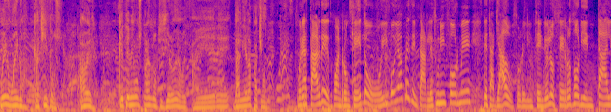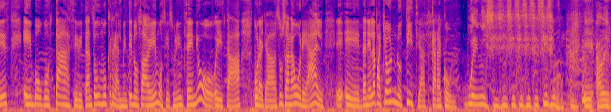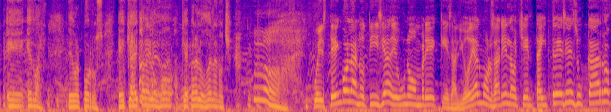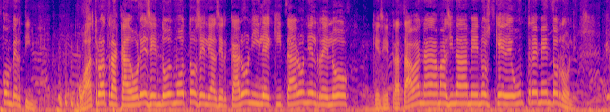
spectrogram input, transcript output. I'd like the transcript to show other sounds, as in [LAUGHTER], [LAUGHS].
Bueno, bueno, cachifos. A ver, ¿qué tenemos para el noticiero de hoy? A ver, eh, Daniela Pachón. Buenas tardes, Juan Ronqueto. Hoy voy a presentarles un informe detallado sobre el incendio de los cerros orientales en Bogotá. Se ve tanto humo que realmente no sabemos si es un incendio o está por allá Susana Boreal. Eh, eh, Daniela Pachón, Noticias, Caracol. Buenísimo, sí, sí, sí, sí, sí, sí, sí. Eh, a ver, eh, Eduard, Eduard Porros, eh, ¿qué hay para el ojo, qué hay para el ojo de la noche? Pues tengo la noticia de un hombre que salió de almorzar en la 83 en su carro convertible. Cuatro atracadores en dos motos se le acercaron y le quitaron el reloj, que se trataba nada más y nada menos que de un tremendo Rolex.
